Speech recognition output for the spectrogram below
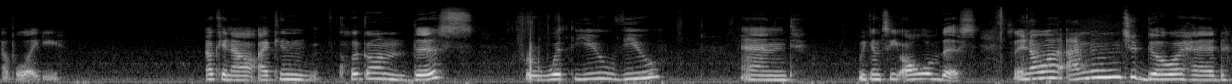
Apple ID. Okay, now I can click on this for with you view and we can see all of this. So you know what? I'm going to go ahead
